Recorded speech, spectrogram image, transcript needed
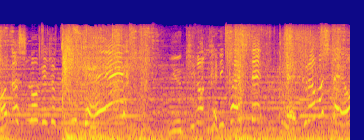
私の技術見て。雪の照り返しでめくらましたよ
